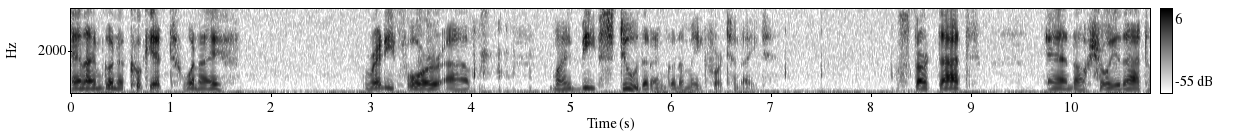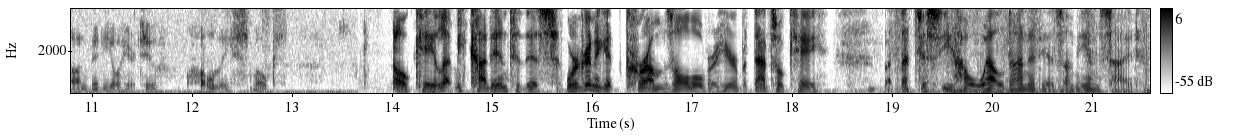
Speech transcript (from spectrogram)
and I'm going to cook it when I'm ready for uh, my beef stew that I'm going to make for tonight. Start that, and I'll show you that on video here too. Holy smokes. Okay, let me cut into this. We're going to get crumbs all over here, but that's okay. But let's just see how well done it is on the inside.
